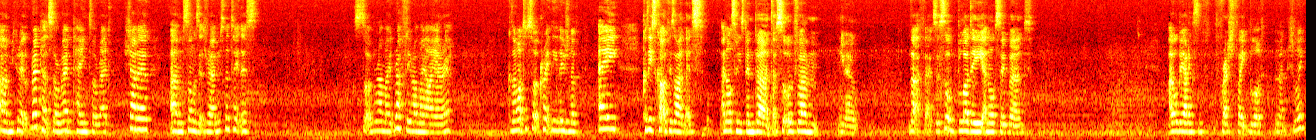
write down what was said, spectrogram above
um, you can do red pencil or red paint or red shadow, um, as long as it's red. I'm just going to take this sort of around my, roughly around my eye area. Because I want to sort of create the illusion of, A, because he's cut off his eyelids, and also he's been burnt. That's sort of, um, you know, that effect. So it's sort of bloody and also burnt. I will be adding some fresh flake blood eventually.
